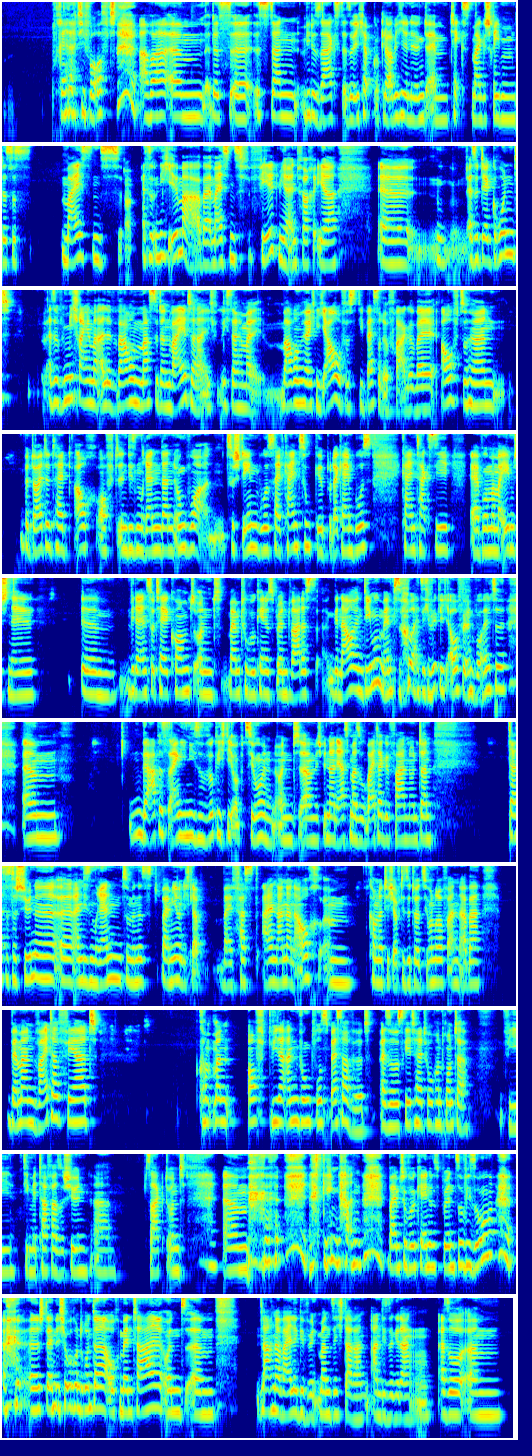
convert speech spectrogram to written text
relativ oft. Aber ähm, das äh, ist dann, wie du sagst, also ich habe, glaube ich, in irgendeinem Text mal geschrieben, dass es meistens, also nicht immer, aber meistens fehlt mir einfach eher, äh, also der Grund, also mich fragen immer alle, warum machst du dann weiter? Ich, ich sage immer, warum höre ich nicht auf, ist die bessere Frage, weil aufzuhören bedeutet halt auch oft in diesen Rennen dann irgendwo zu stehen, wo es halt keinen Zug gibt oder kein Bus, kein Taxi, äh, wo man mal eben schnell ähm, wieder ins Hotel kommt. Und beim Two Volcano Sprint war das genau in dem Moment so, als ich wirklich aufhören wollte. Ähm, gab es eigentlich nicht so wirklich die Option. Und ähm, ich bin dann erstmal so weitergefahren und dann, das ist das Schöne äh, an diesen Rennen, zumindest bei mir und ich glaube bei fast allen anderen auch, ähm, kommt natürlich auf die Situation drauf an, aber wenn man weiterfährt, kommt man oft wieder an einen Punkt, wo es besser wird. Also es geht halt hoch und runter wie die Metapher so schön äh, sagt. Und ähm, es ging dann beim Two Volcano Sprint sowieso äh, ständig hoch und runter, auch mental. Und ähm, nach einer Weile gewöhnt man sich daran, an diese Gedanken. Also ähm,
